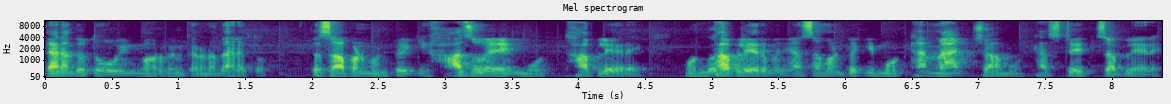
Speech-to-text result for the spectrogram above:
त्यानंतर तो ओविन मॉर्गन कर्णधार येतो. तसं आपण म्हणतोय की हा जो आहे मोठा प्लेअर आहे. मोठा. प्लेअर म्हणजे असं म्हणतोय की मोठ्या मॅचचा मोठ्या स्टेजचा प्लेअर आहे.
